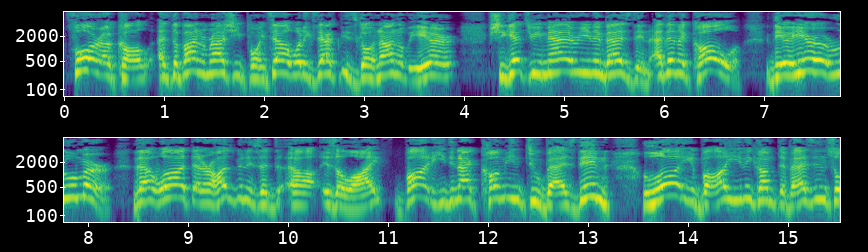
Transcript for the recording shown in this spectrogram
for a call, as the bottom Rashi points out what exactly is going on over here. She gets remarried in Bezdin, and then a call, they hear a rumor that what, that her husband is a, uh, is alive, but he did not come into Bezdin, he didn't come to Bezdin, so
